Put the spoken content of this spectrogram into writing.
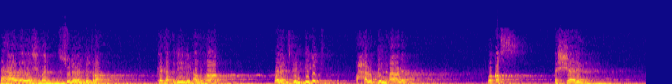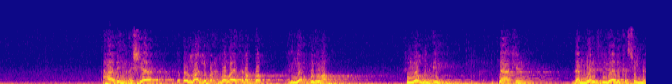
فهذا يشمل سنن الفطرة كتقديم الأظهار ونتف الإبط وحلق العانة وقص الشارب هذه الأشياء يقول المؤلف رحمه الله يتنظف يعني يأخذها في يوم العيد. لكن لم يرد في ذلك سنة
